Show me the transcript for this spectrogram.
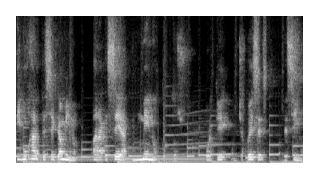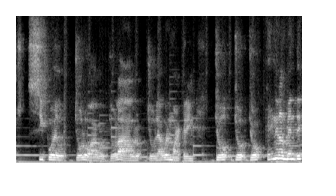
dibujarte ese camino para que sea menos costoso. Porque muchas veces decimos, sí puedo, yo lo hago, yo la abro, yo le hago el marketing, yo, yo, yo, que generalmente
